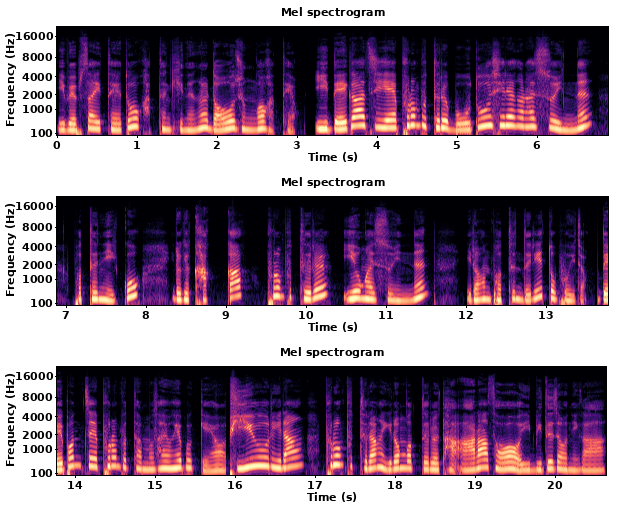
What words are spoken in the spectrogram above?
이 웹사이트에도 같은 기능을 넣어준 것 같아요. 이 네 가지의 프롬프트를 모두 실행을 할 수 있는 버튼이 있고 이렇게 각각 프롬프트를 이용할 수 있는 이런 버튼들이 또 보이죠. 네 번째 프롬프트 한번 사용해 볼게요. 비율이랑 프롬프트랑 이런 것들을 다 알아서 이 미드저니가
